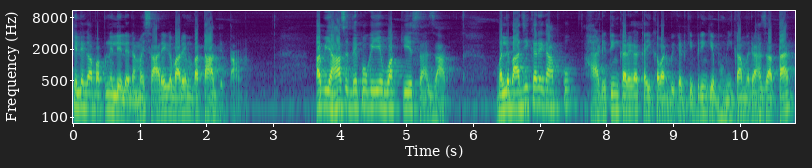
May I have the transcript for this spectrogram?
खेलेगा आप अपने ले लेना। मैं सारे के बारे में बता देता हूँ। अब यहाँ से देखोगे ये हुआ के शहजाद। बल्लेबाजी करेगा आपको, हार्ड हिटिंग करेगा, कई कबार विकेट कीपरिंग की भूमिका में रह जाता है।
